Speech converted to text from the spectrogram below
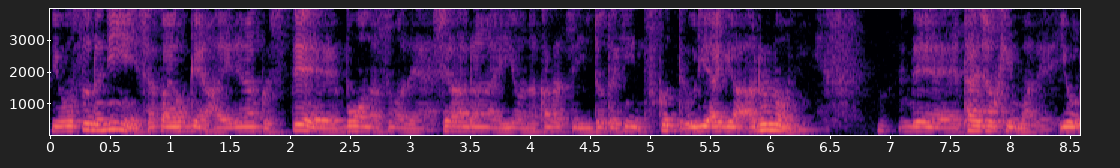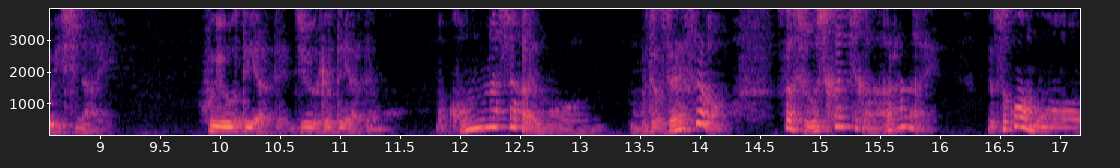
要するに社会保険入れなくして、ボーナスまで支払わないような形意図的に作って売り上げがあるのに、で、退職金まで用意しない。扶養手当、住居手当も。もこんな社会もむちゃくちゃですよ。それは少子化にしかならない。そこはもう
